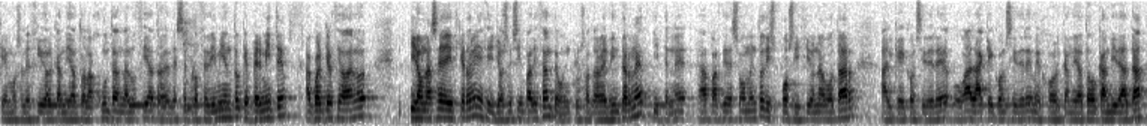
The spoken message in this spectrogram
que hemos elegido al candidato a la Junta de Andalucía a través de ese procedimiento que permite a cualquier ciudadano ir a una sede de Izquierda y decir yo soy simpatizante o incluso a través de Internet y tener a partir de ese momento disposición a votar al que considere o a la que considere mejor candidato o candidata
